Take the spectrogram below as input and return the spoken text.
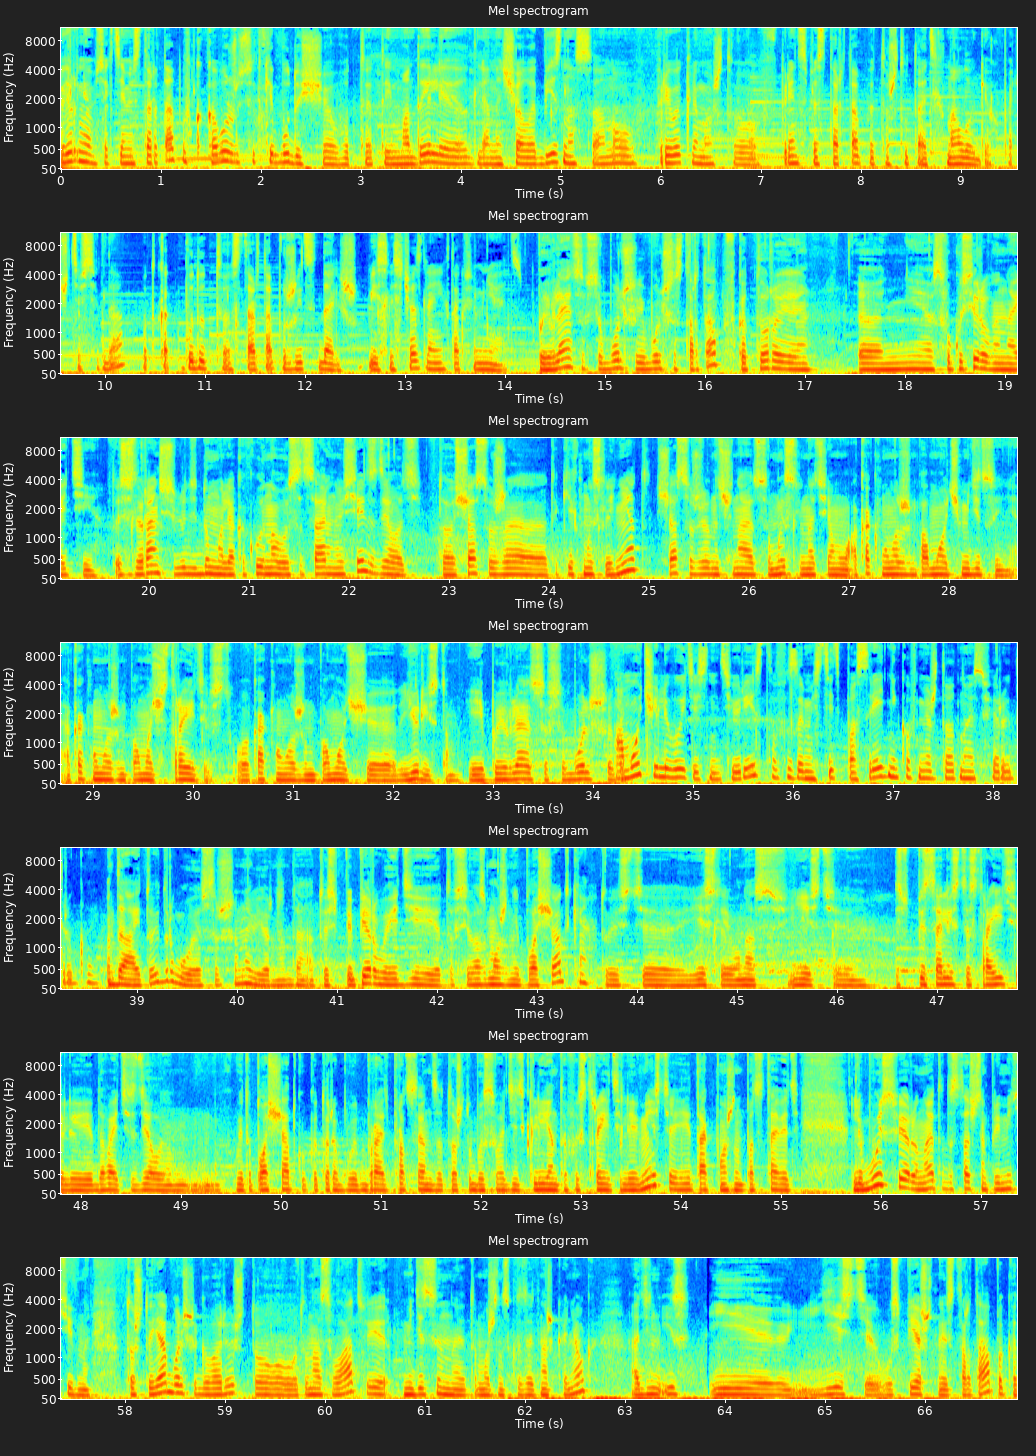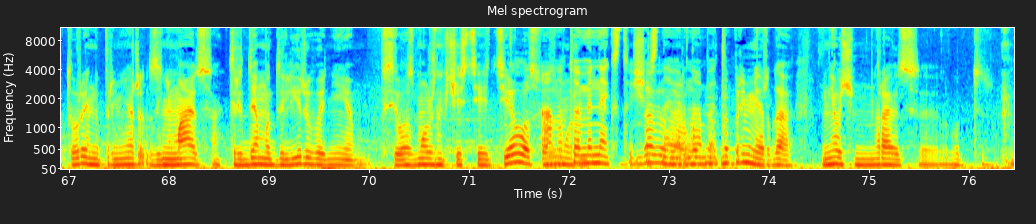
Вернемся к теме стартапов. Каково же все-таки будущее вот этой модели для начала бизнеса? Ну, привыкли мы, что, в принципе, стартап – это что-то о технологиях почти всегда. Вот как будут стартапы жить дальше, если сейчас для них так все меняется? Появляется все больше и больше стартапов, которые Э, не сфокусированы на IT. То есть, если раньше люди думали, а какую новую социальную сеть сделать, то сейчас уже таких мыслей нет. Сейчас уже начинаются мысли на тему, а как мы можем помочь медицине, а как мы можем помочь строительству, а как мы можем помочь э, юристам. И появляются все больше... Помочь или вытеснить юристов, заместить посредников между одной сферой и другой? Да, и то, и другое, совершенно верно, да. То есть первая идея — это всевозможные площадки. То есть э, если у нас есть специалисты, строители, давайте сделаем какую-то площадку, которая будет брать процент за то, чтобы сводить клиентов и строителей вместе, и так можно подставить любую сферу, но это достаточно примитивно. То, что я больше говорю, что вот у нас в Латвии медицина, это, можно сказать, наш конек, один из, и есть успешные стартапы, которые, например, занимаются 3D-моделированием всевозможных частей тела. Anatomy Next, сейчас, да, наверное, об этом. Например, да. Мне очень нравится вот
